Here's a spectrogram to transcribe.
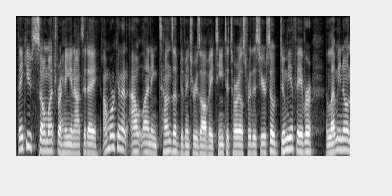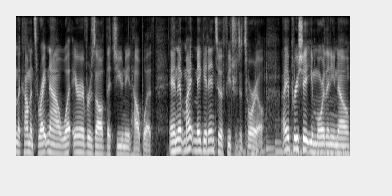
Thank you so much for hanging out today. I'm working on outlining tons of DaVinci Resolve 18 tutorials for this year, so do me a favor and let me know in the comments right now what area of Resolve that you need help with, and it might make it into a future tutorial. I appreciate you more than you know,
